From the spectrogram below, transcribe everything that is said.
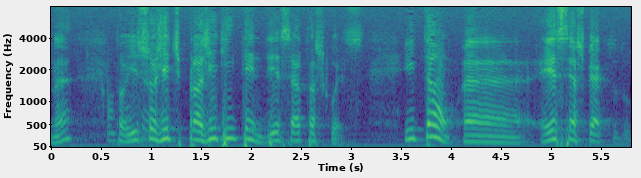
né? Com então certeza. isso a gente, para a gente entender certas coisas. Então, é, esse aspecto do,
